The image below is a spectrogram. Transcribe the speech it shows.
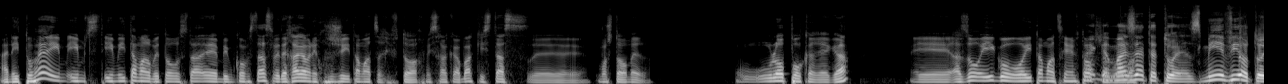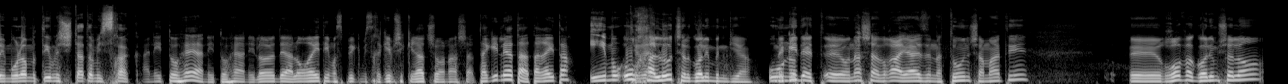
אני תוהה אם, אם, אם איתמר בתור סט, אה, במקום סטס, ודרך אגב, אני חושב שאיתמר צריך לפתוח משחק הבא, כי סטס, אה, כמו שאתה אומר, הוא לא פה כרגע. אה, אז או איגור או איתמר צריכים לפתוח רגע, שבוע מה הבא. זה אתה טועה? אז מי הביא אותו אם הוא לא מתאים לשיטת המשחק? אני תוהה, אני תוהה, אני לא יודע, לא ראיתי מספיק משחקים של קריית שמונה. ש... תגיד לי אתה, אתה ראית? אם הוא... חלוץ של גולים בנגיעה. נגיד, את אה, עונה שעברה היה איזה נתון, שמעתי, אה, רוב הגולים שלו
